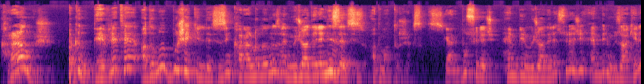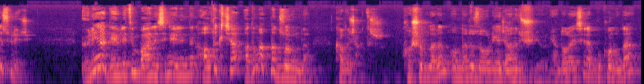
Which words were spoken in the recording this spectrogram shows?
Karar almış. Bakın devlete adımı bu şekilde sizin kararlılığınız ve mücadelenizle siz adım attıracaksınız. Yani bu süreç hem bir mücadele süreci hem bir müzakere süreci. Öyle ya devletin bahanesini elinden aldıkça adım atmak zorunda kalacaktır. Koşulların onları zorlayacağını düşünüyorum. Yani dolayısıyla bu konuda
